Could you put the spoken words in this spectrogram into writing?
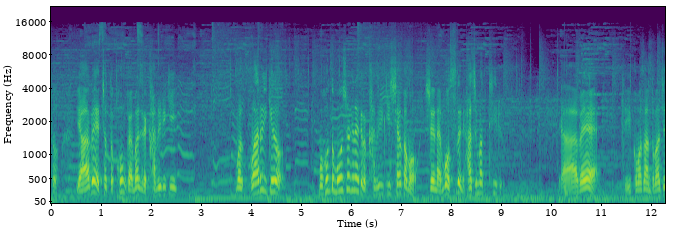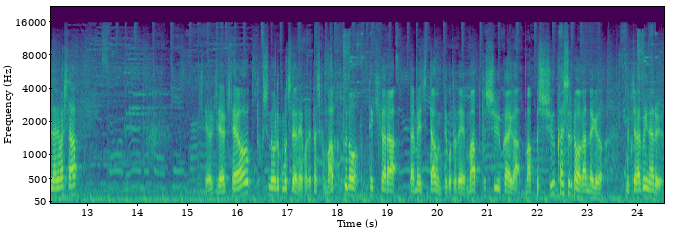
ト。やべえちょっと今回マジで神引き。まあ悪いけどもうほんと申し訳ないけど神引きしちゃうかもしれない。もうすでに始まっている。やべえ。D コマさん友達になりました。来たよ来たよ来たよ。特殊能力持ちだよねこれ。確かマップの敵からダメージダウンということでマップ周回がマップ周回するか分かんないけどむっちゃ楽になる。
